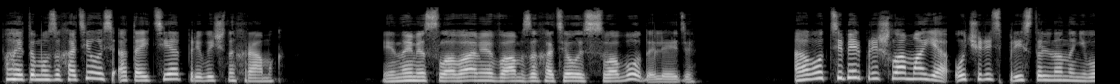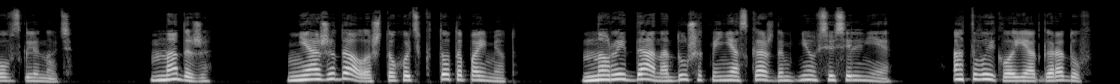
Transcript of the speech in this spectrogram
поэтому захотелось отойти от привычных рамок». «Иными словами, вам захотелось свободы, леди». А вот теперь пришла моя очередь пристально на него взглянуть. Надо же. Не ожидала, что хоть кто-то поймет. Но Рейдана душит меня с каждым днем все сильнее. Отвыкла я от городов.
